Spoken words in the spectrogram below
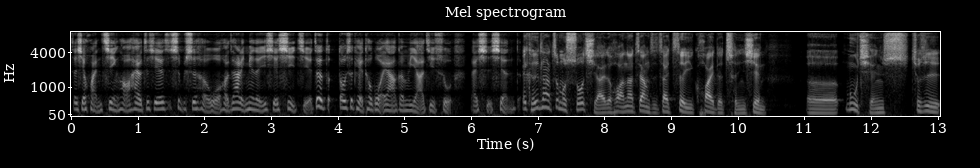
这些环境哈，还有这些适不适合我和它里面的一些细节，这都都是可以透过 AR 跟 VR 技术来实现的。诶，可是那这么说起来的话，那这样子在这一块的呈现，呃，目前是就是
